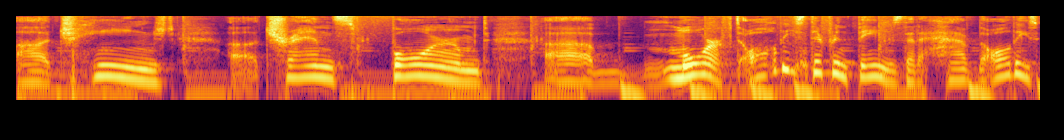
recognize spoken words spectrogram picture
uh, changed, uh, transformed, uh, morphed, all these different things that have all these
